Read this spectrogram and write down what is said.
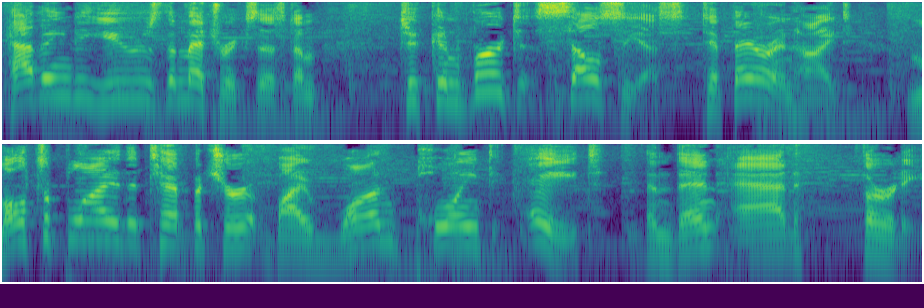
having to use the metric system, to convert Celsius to Fahrenheit, multiply the temperature by 1.8 and then add 30.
